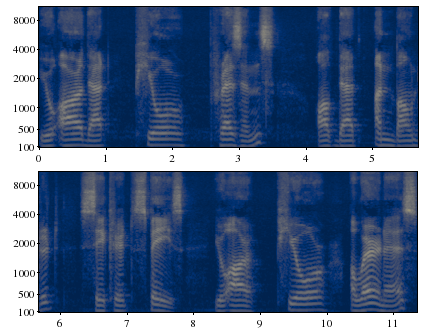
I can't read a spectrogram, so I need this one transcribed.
You are that pure presence of that unbounded sacred space. You are pure awareness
